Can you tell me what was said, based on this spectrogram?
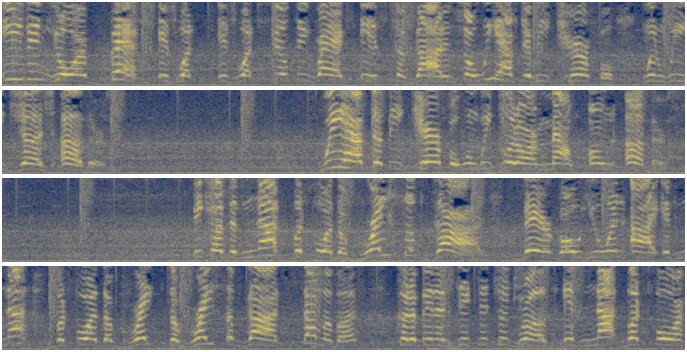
Even your best is what is what filthy rags is to God. And so we have to be careful when we judge others. We have to be careful when we put our mouth on others. Because if not but for the grace of God, there go you and I. If not but for the break the grace of God, some of us could have been addicted to drugs. If not but for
